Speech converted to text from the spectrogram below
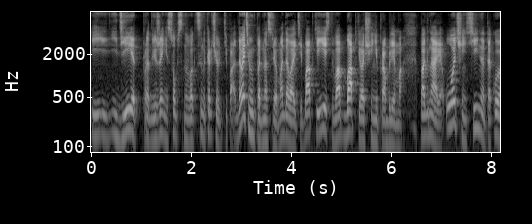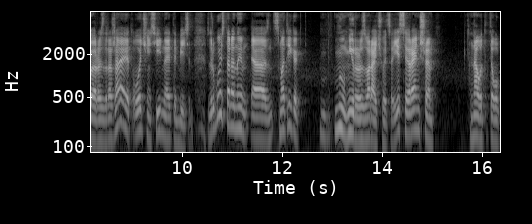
идея продвижения собственной вакцины. Короче, типа, давайте мы поднасрем, а давайте, бабки есть, бабки вообще не проблема. Погнали. Очень сильно такое раздражает, очень сильно это бесит. С другой стороны, э, смотри, как ну, мир разворачивается. Если раньше на вот это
